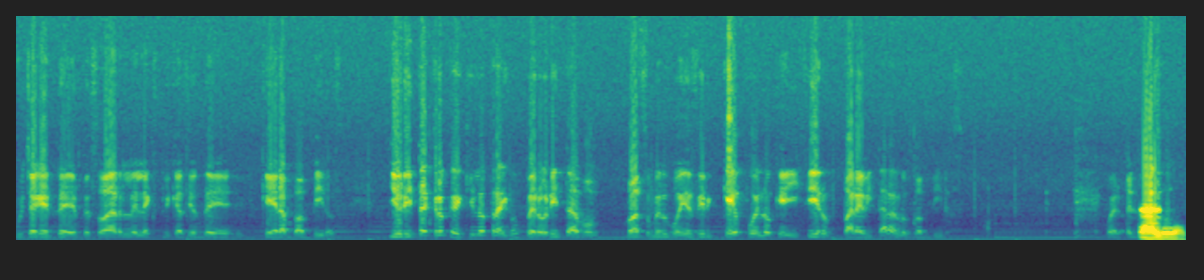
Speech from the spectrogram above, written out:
mucha gente empezó a darle la explicación de que eran vampiros. Y ahorita creo que aquí lo traigo, pero ahorita más o menos voy a decir qué fue lo que hicieron para evitar a los vampiros. Bueno, el, Dale, dale.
